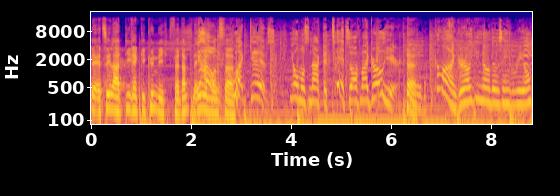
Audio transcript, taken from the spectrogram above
Der Erzähler hat direkt gekündigt. Verdammten Alien-Monster. what gives? You almost knocked the tits off my girl here. Come on, girl, you know those ain't real.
